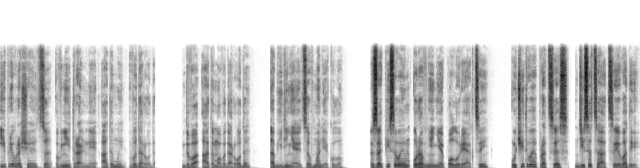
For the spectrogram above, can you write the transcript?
и превращаются в нейтральные атомы водорода. Два атома водорода объединяются в молекулу. Записываем уравнение полуреакции, учитывая процесс диссоциации воды.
